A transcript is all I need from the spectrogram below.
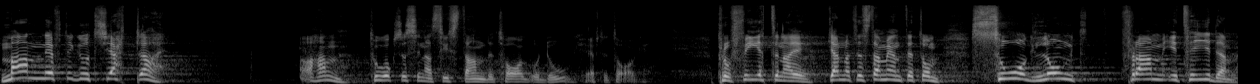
man efter Guds hjärta. Ja, han tog också sina sista andetag och dog efter ett tag. Profeterna i Gamla Testamentet de såg långt fram i tiden.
